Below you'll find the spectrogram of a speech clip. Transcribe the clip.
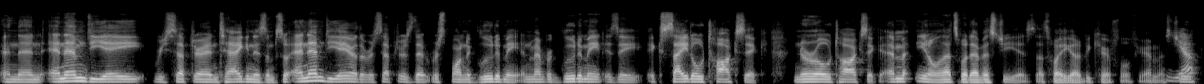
and then NMDA receptor antagonism. So NMDA are the receptors that respond to glutamate. And remember, glutamate is a excitotoxic, neurotoxic. M- you know, that's what MSG is. That's why you got to be careful if you're MSG. Yep.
